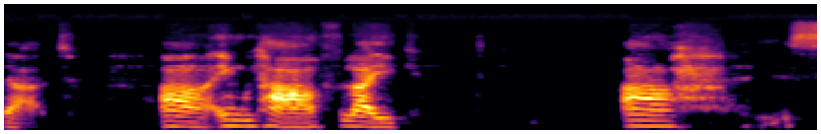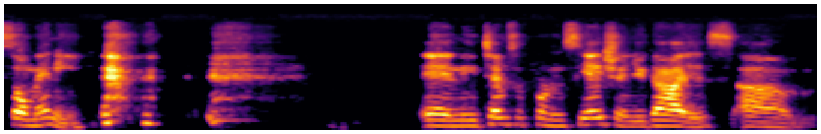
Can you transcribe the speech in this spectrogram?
that, uh, and we have like uh, so many. and in terms of pronunciation, you guys, um,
